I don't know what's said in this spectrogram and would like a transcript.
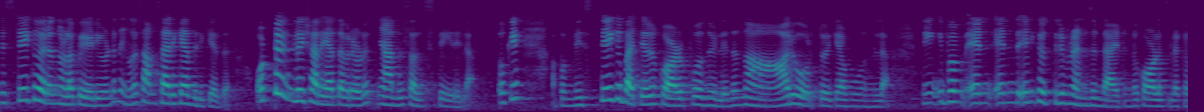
മിസ്റ്റേക്ക് വരുമെന്നുള്ള പേടിയുണ്ട്. നിങ്ങൾ സംസാരിക്കാതിരിക്കരുത്. ഒട്ടും ഇംഗ്ലീഷ് അറിയാത്തവരോട് ഞാനത് സജസ്റ്റ് ചെയ്തില്ല. ഓക്കെ അപ്പം മിസ്റ്റേക്ക് പറ്റിയാലും കുഴപ്പമൊന്നുമില്ല. ഇതൊന്നും ആരും ഓർത്ത് വയ്ക്കാൻ പോകുന്നില്ല. ഇപ്പം എൻ- എന്റെ എനിക്ക് ഒത്തിരി ഫ്രണ്ട്സ് ഉണ്ടായിട്ടുണ്ട് കോളേജിലൊക്കെ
